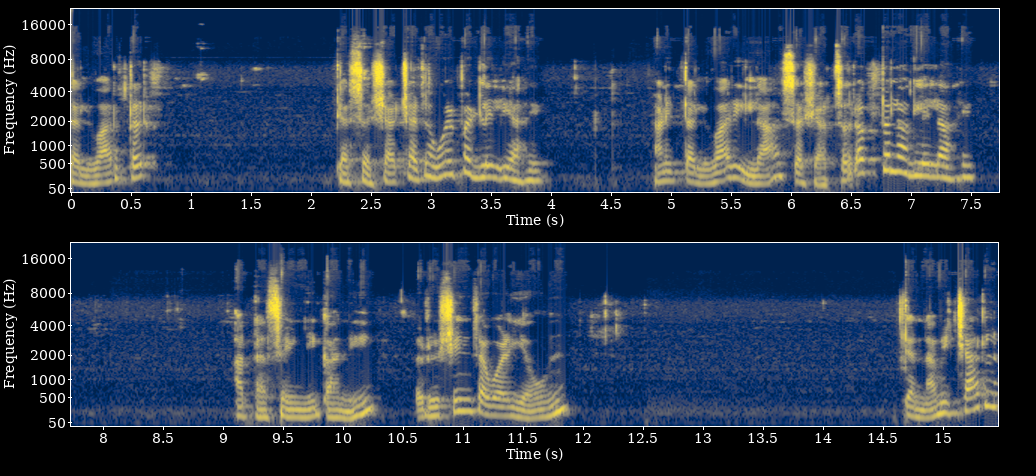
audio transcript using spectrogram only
तलवार तर त्या सशाच्या जवळ पडलेली आहे आणि तलवारीला सशाचं रक्त लागलेलं आहे. आता सैनिकांनी ऋषींजवळ येऊन त्यांना विचारलं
